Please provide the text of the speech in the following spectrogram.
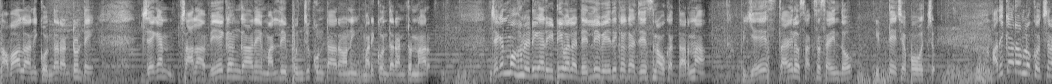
సవాల్ అని కొందరు అంటుంటే జగన్ చాలా వేగంగానే మళ్ళీ పుంజుకుంటారు అని మరికొందరు అంటున్నారు జగన్మోహన్ రెడ్డి గారు ఇటీవల ఢిల్లీ వేదికగా చేసిన ఒక ధర్నా ఏ స్థాయిలో సక్సెస్ అయిందో ఇట్టే చెప్పవచ్చు. అధికారంలోకి వచ్చిన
